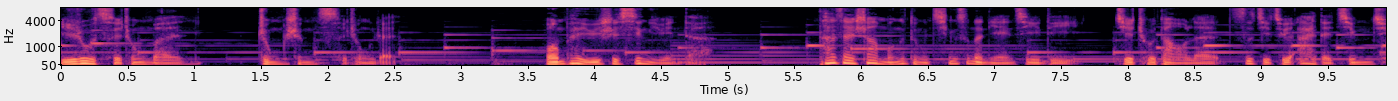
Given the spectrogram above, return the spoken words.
一入此中门，终生此中人。王佩瑜是幸运的，她在尚懵懂青涩的年纪里接触到了自己最爱的京剧，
